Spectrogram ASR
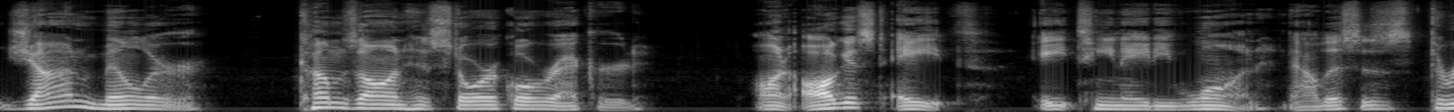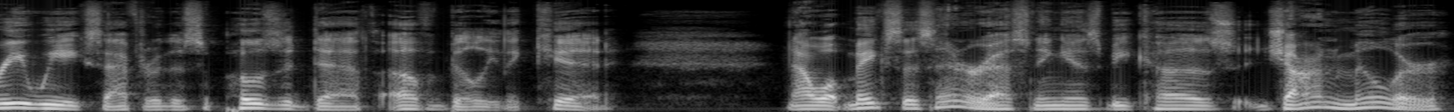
John Miller comes on historical record on August 8th, 1881. Now, this is three weeks after the supposed death of Billy the Kid. Now, what makes this interesting is because John Miller,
